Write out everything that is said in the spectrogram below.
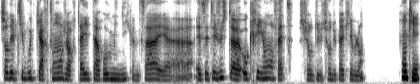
sur des petits bouts de carton, genre taille tarot mini comme ça. Et, euh, et c'était juste euh, au crayon en fait, sur du, sur du papier blanc. Ok.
